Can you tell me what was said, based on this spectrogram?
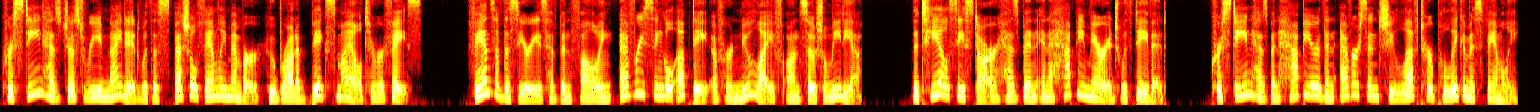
Christine has just reunited with a special family member who brought a big smile to her face. Fans of the series have been following every single update of her new life on social media. The TLC star has been in a happy marriage with David. Christine has been happier than ever since she left her polygamous family.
